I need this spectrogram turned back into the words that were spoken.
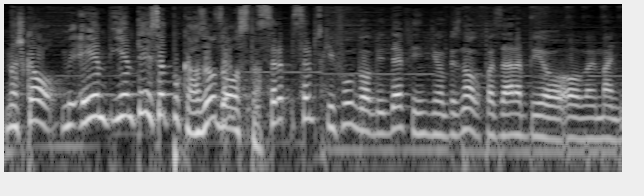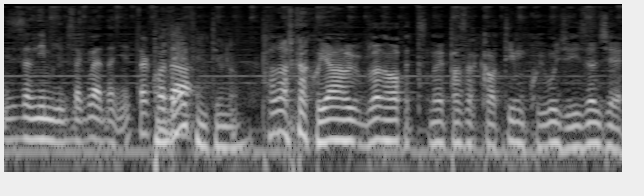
znaš kao, EM, IMT je sad pokazao dosta. Srp, srpski futbol bi definitivno bez Novog Pazara bio ovaj manje zanimljiv za gledanje. Tako Pa da definitivno. Pa znaš kako, ja gledam opet Novi Pazar kao tim koji uđe i izađe.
